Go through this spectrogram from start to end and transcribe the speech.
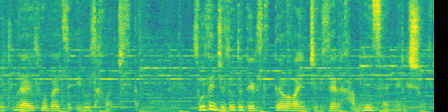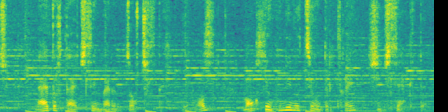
хөдөлмөрийн аюулгүй байдал эрүүл ахуйн ажилтан. Сүүлийн жилүүдэд эрэлттэй байгаа энэ чиглэлээр хамгийн сайн мэрэгшүүлж найдвартай ажлын байранд зуучилдаг. Энэ бол Монголын хүний нөөцийн удирдлагын шинжилгээ акт.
